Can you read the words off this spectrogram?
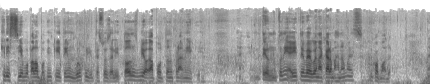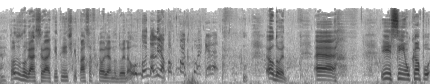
crescia. Vou falar um pouquinho que tem um grupo de pessoas ali, todas me apontando para mim aqui. É, eu não tô nem aí, tenho vergonha na cara, mas não, mas incomoda. Né? Todos os lugares que você vai aqui, tem gente que passa a ficar olhando doido. O doido ali, ó, é o doido. É, e sim, o campo,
